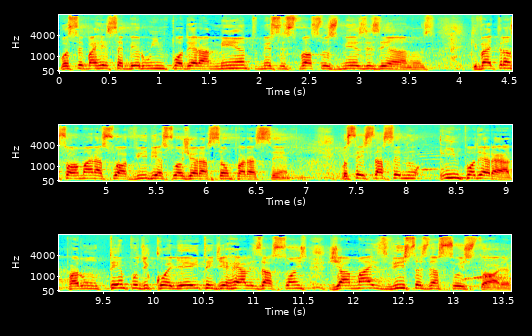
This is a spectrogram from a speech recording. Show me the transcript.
você vai receber um empoderamento nesses próximos meses e anos, que vai transformar a sua vida e a sua geração para sempre. Você está sendo empoderado para um tempo de colheita e de realizações jamais vistas na sua história.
